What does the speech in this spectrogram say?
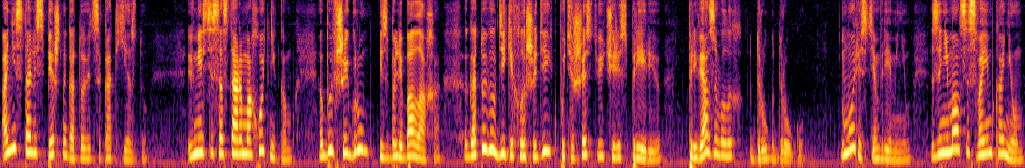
они стали спешно готовиться к отъезду. Вместе со старым охотником бывший грум из Балибалаха готовил диких лошадей к путешествию через прерию, привязывал их друг к другу. Морис тем временем занимался своим конем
